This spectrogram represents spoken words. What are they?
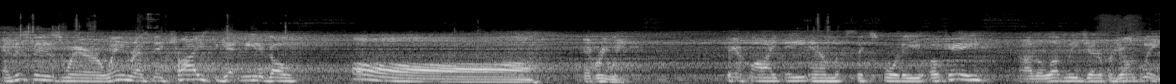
And this is where Wayne Resnick tries to get me to go, aww, every week. KFI AM 640. Okay, uh, the lovely Jennifer Jones Lee.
